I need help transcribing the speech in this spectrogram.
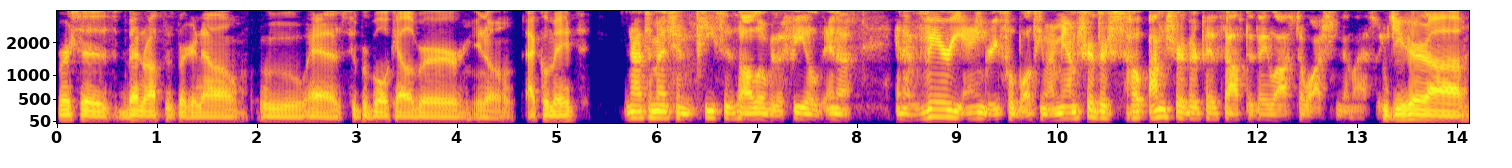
versus Ben Roethlisberger now, who has Super Bowl caliber, you know, acclimates. Not to mention pieces all over the field in a in a very angry football team. I mean, I'm sure they're so I'm sure they're pissed off that they lost to Washington last week Did you hear? uh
